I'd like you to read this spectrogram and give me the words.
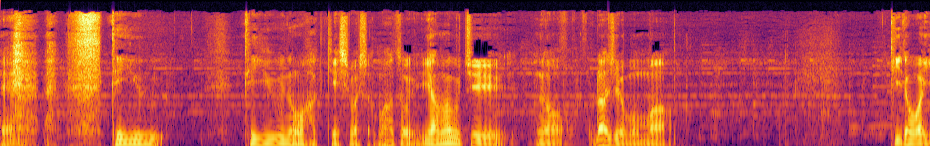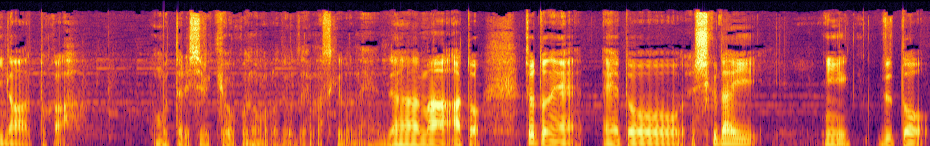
えーっていう、っていうのを発見しました。まあ、あと、山口のラジオもまあ、聞いた方がいいなとか、思ったりしてる今日この頃でございますけどね。で、あまあ、あと、ちょっとね、えっ、と、宿題にずっと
